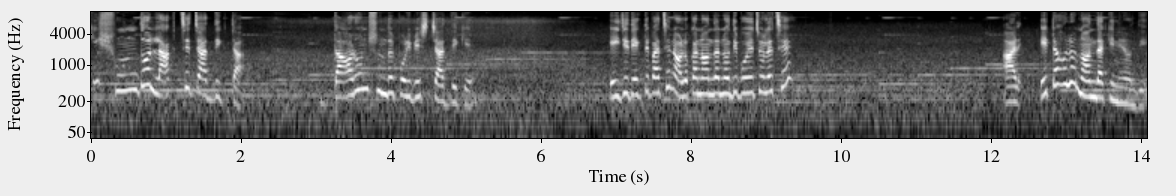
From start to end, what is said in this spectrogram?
কি সুন্দর লাগছে চারদিকটা। দারুণ সুন্দর পরিবেশ চারদিকে। এই যে দেখতে পাচ্ছেন, অলকানন্দা নদী বয়ে চলেছে। আর এটা হলো নন্দাকিনী নদী।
